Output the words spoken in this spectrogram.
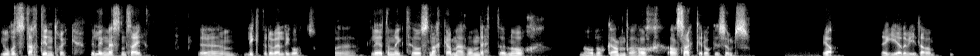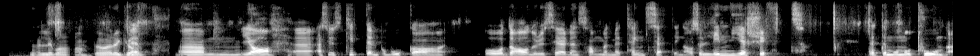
gjorde et sterkt inntrykk, vil jeg nesten si. likte det veldig godt. gleder meg til å snakke mer om dette når, når dere andre har, har sagt hva dere syns. Ja, jeg gir det videre. Veldig bra. Da er det klart. Um, ja, jeg syns tittelen på boka og da når du ser den sammen med tegnsettinga, altså linjeskift, dette monotone,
